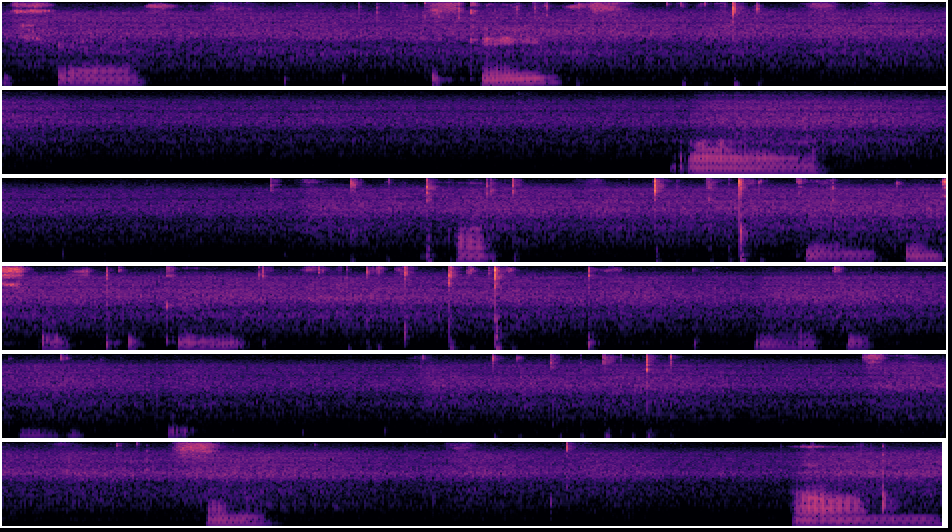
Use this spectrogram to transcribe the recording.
we have. The cave uh, at the entrance of the cave yeah, um, um,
